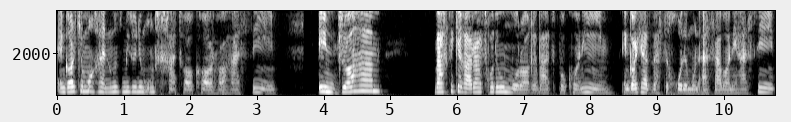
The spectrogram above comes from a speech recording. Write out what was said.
انگار که ما هنوز می‌دونیم اون خطاکارها هستیم. اینجا هم وقتی که قرار از خودمون مراقبت بکنیم انگار که از دست خودمون عصبانی هستیم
